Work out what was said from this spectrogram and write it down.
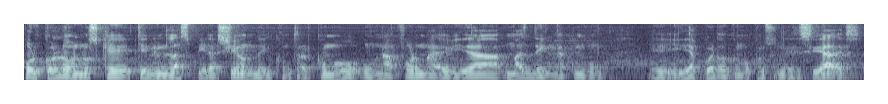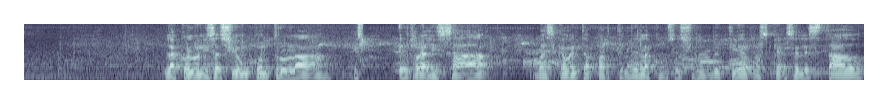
por colonos que tienen la aspiración de encontrar como una forma de vida más digna como, eh, y de acuerdo como con sus necesidades. La colonización controlada es, realizada básicamente a partir de la concesión de tierras que hace el Estado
